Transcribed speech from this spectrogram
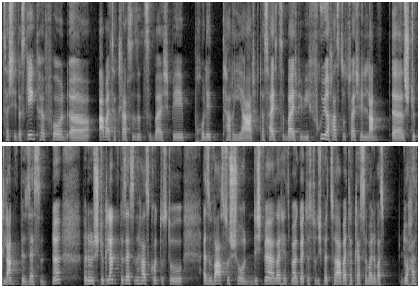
Zum Beispiel das Gegenteil von äh, Arbeiterklasse sind zum Beispiel Proletariat. Das heißt zum Beispiel, wie früher hast du zum Beispiel Land, äh, ein Stück Land besessen. Ne? Wenn du ein Stück Land besessen hast, konntest du, also warst du schon nicht mehr, sag ich jetzt mal, gehörtest du nicht mehr zur Arbeiterklasse, weil du was, du, hast,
